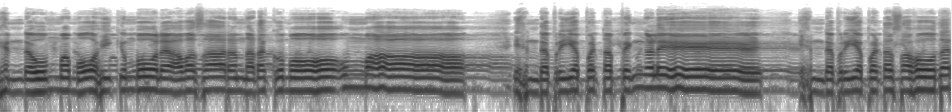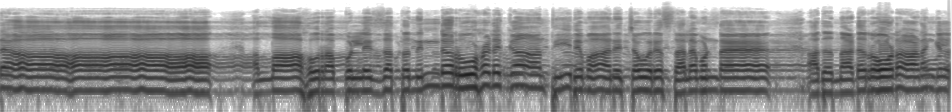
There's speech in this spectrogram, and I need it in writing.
എന്റെ ഉമ്മ മോഹിക്കും പോലെ അവസാനം നടക്കുമോ ഉമ്മ? എന്റെ പ്രിയപ്പെട്ട പെങ്ങളെ എന്റെ പ്രിയപ്പെട്ട സഹോദര അള്ളാഹു റബ്ബുൽ ഇസ്സത്ത് നിന്റെ റൂഹെടുക്കാൻ തീരുമാനിച്ച ഒരു സ്ഥലമുണ്ട്. അത് നടു റോഡാണെങ്കിൽ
